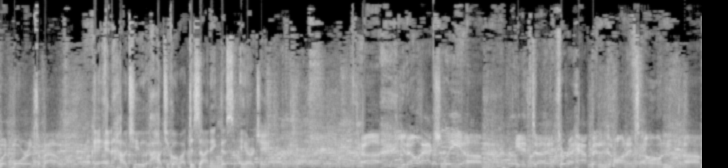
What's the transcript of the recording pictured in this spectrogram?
what more it's about. Okay, and how'd you how'd you go about designing this ARG? Uh, you know, actually, um, it uh, it sort of happened on its own. Um,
